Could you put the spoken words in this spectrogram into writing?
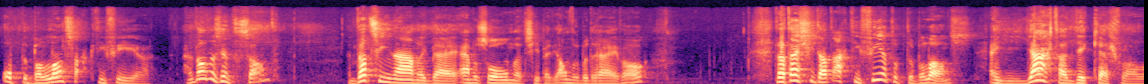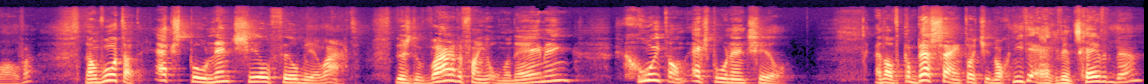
op de balans activeren. En dat is interessant. En dat zie je namelijk bij Amazon, dat zie je bij die andere bedrijven ook. Dat als je dat activeert op de balans en je jaagt daar dik cashflow over, dan wordt dat exponentieel veel meer waard. Dus de waarde van je onderneming groeit dan exponentieel. En dat kan best zijn dat je nog niet erg winstgevend bent,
